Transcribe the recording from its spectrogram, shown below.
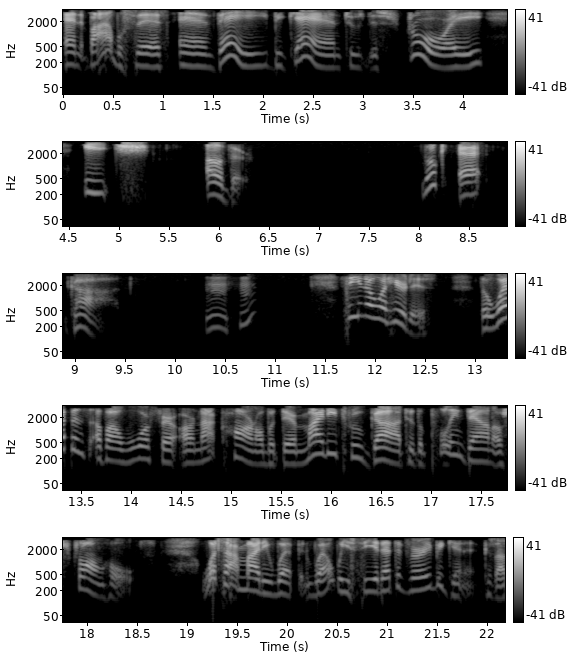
And the Bible says, and they began to destroy each other. Look at God. Mm-hmm. See, you know what? Here it is. The weapons of our warfare are not carnal, but they're mighty through God to the pulling down of strongholds. What's our mighty weapon? Well, we see it at the very beginning, because I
